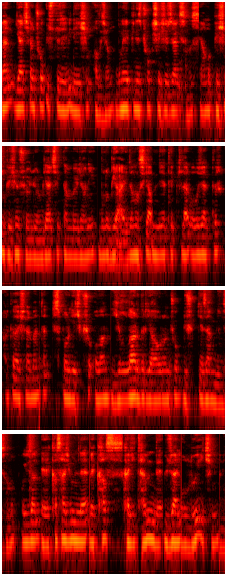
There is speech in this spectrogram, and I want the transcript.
ben gerçekten çok üst düzey bir değişim alacağım. Buna hepiniz çok şaşıracaksınız. Ya ama peşin peşin söylüyorum. Gerçekten böyle hani bunu bir ayda nasıl yaptın diye tepkiler olacaktır. Arkadaşlar ben spor geçmişi olan yıllardır yavrunu çok düşük gezen bir insanım. O yüzden e, kas hacmimle ve kas kalitem de güzel olduğu için hani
